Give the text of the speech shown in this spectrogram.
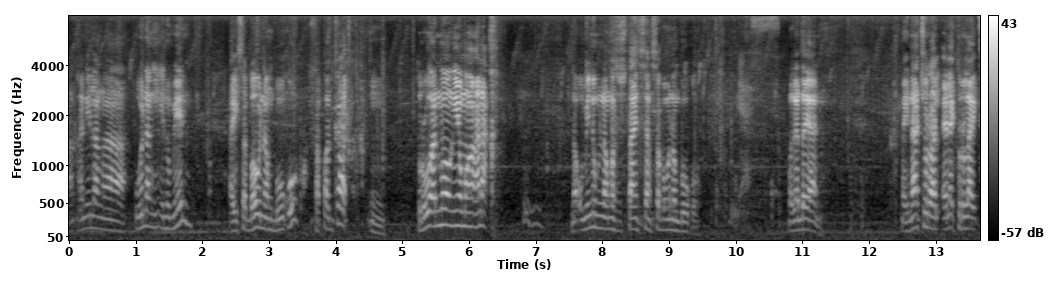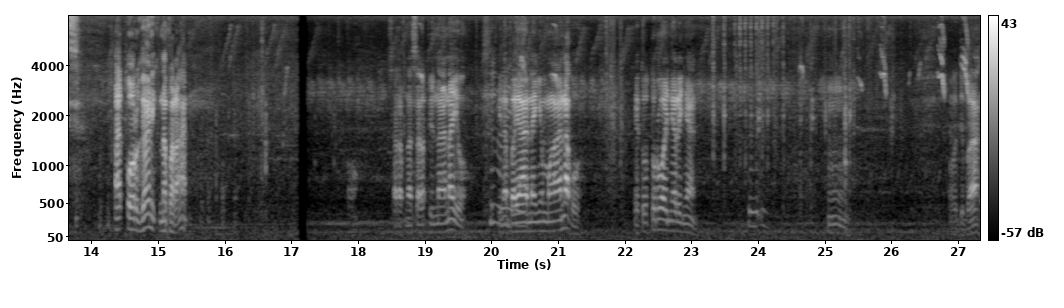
Ang kanilang ah, unang iinumin ay sabaw ng buko sapagkat mm, turuan mo ang iyong mga anak na uminom ng masustansyang sabaw ng buko. Maganda yan. May natural electrolytes at organic na paraan. Oh, sarap na sarap yung nanay oh. Pinabayanan yung mga anak oh. Ituturuan niya rin yan. Hmm. O, di ba?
